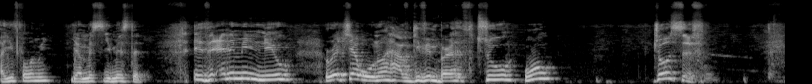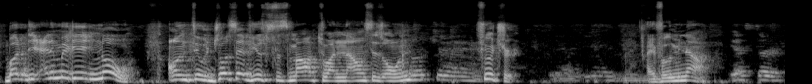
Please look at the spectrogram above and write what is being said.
Are you following me? You missed, you missed it. If the enemy knew, Rachel would not have given birth to who? Joseph. But the enemy didn't know until Joseph used his mouth to announce his own Okay. future. Yeah, yeah, yeah. Are you following me now? Yes, sir.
